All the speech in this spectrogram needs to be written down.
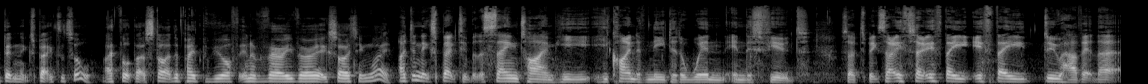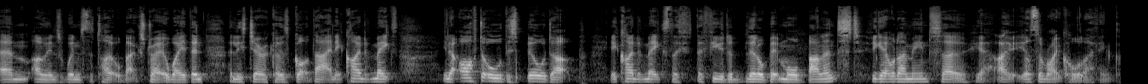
didn't expect at all. I thought that started the pay per view off in a very very exciting way. I didn't expect it, but at the same time, he, he kind of needed a win in this feud, so to speak. So if so, if they if they do have it that um, Owens wins the title back straight away, then at least Jericho's got that, and it kind of makes you know after all this build up, it kind of makes the the feud a little bit more balanced. If you get what I mean. So yeah, I, it was the right call, I think.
